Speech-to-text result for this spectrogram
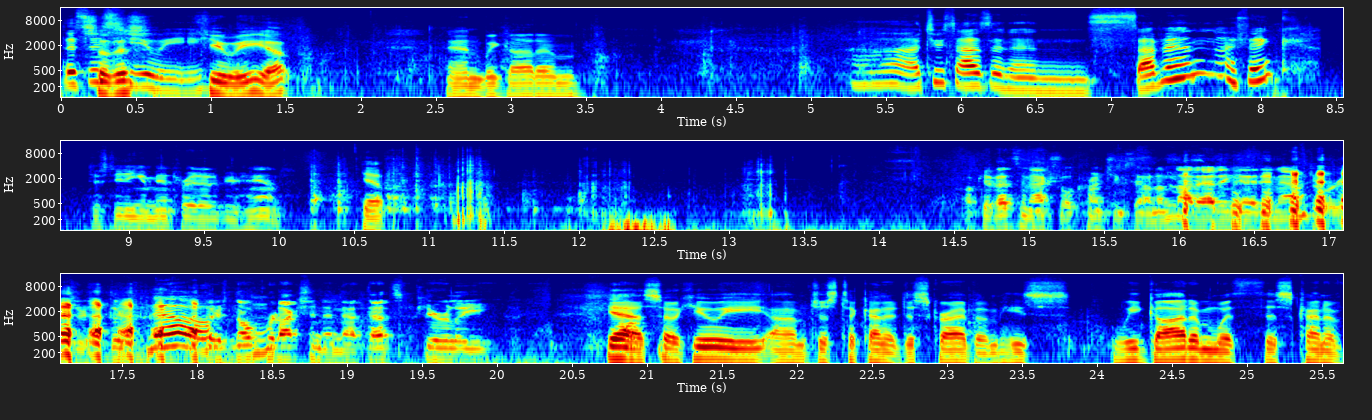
this so is this Huey. Huey, yep. And we got him. Uh, 2007, I think. Just eating a mint right out of your hand. Yep. Okay, that's an actual crunching sound. I'm not adding it in afterwards. There's, there's, No. there's no production in that. That's purely. Yeah, so Huey, um, just to kind of describe him, he's we got him with this kind of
